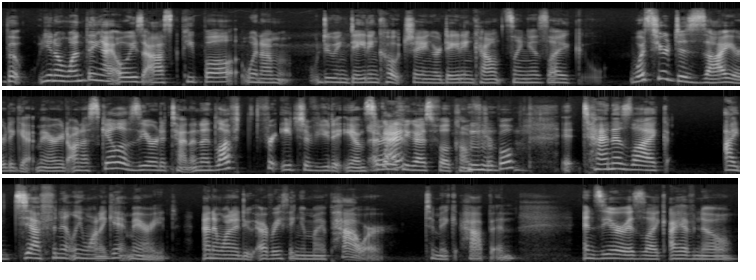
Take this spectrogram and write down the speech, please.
but you know, one thing I always ask people when I'm doing dating coaching or dating counseling is like, what's your desire to get married on a scale of zero to 10? And I'd love for each of you to answer Okay. if you guys feel comfortable. it, 10 is like, I definitely want to get married and I want to do everything in my power to make it happen. And zero is like, I have no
